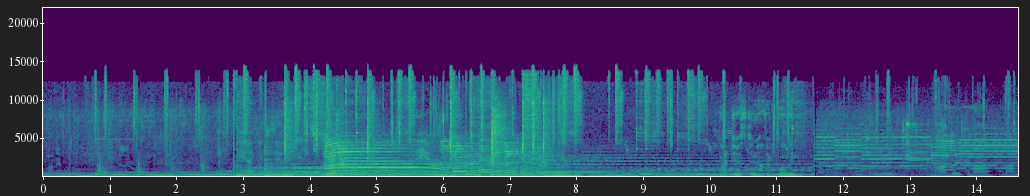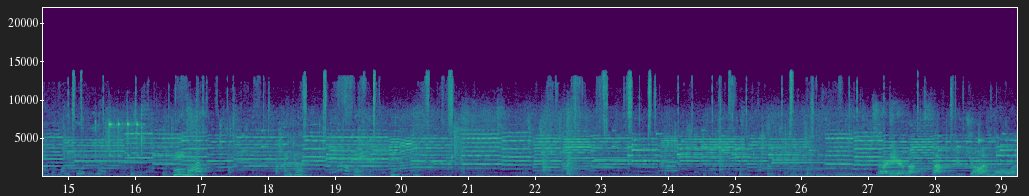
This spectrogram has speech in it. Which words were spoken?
Come on, man. Yeah, I think so. Not just another woman. I'm hungry. Come on, come on. I got one quarter left. Hey, Mark. How you doing? Sorry to hear about the flap of your John, Mauler.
